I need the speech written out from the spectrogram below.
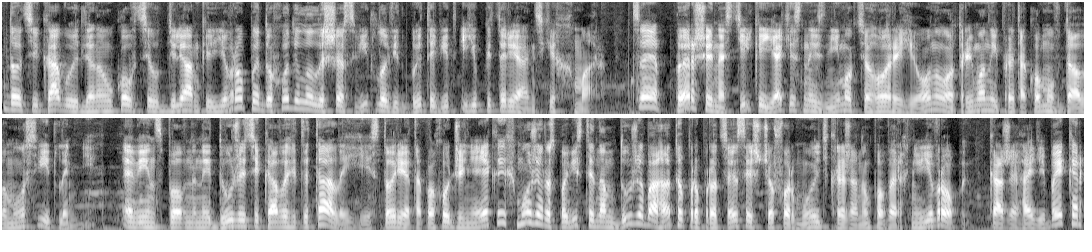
До цікавої для науковців ділянки Європи доходило лише світло відбите від юпітеріанських хмар. Це перший настільки якісний знімок цього регіону, отриманий при такому вдалому освітленні. Він сповнений дуже цікавих деталей, історія та походження яких може розповісти нам дуже багато про процеси, що формують крижану поверхню Європи, каже Гайді Бекер,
